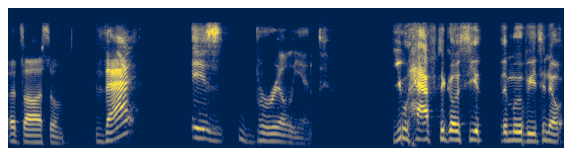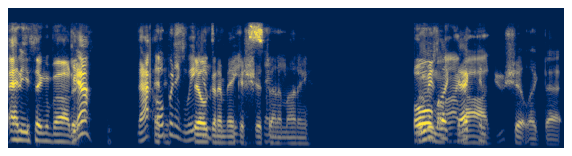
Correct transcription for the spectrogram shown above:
that's awesome. That is brilliant. you have to go see the movie to know anything about it. Yeah. That And opening week weekend still gonna make a shit ton of money. Oh Movies my like that god. can do shit like that.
